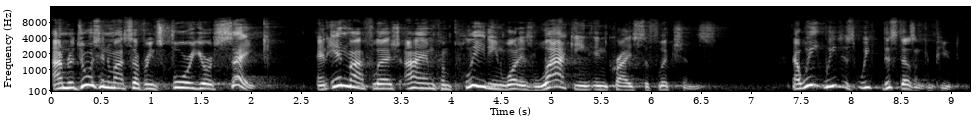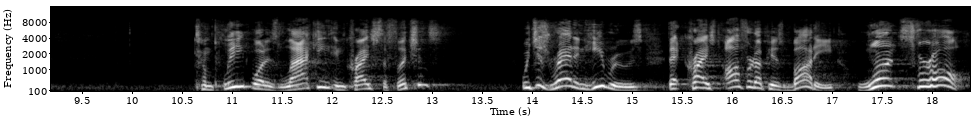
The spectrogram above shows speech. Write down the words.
I'm rejoicing in my sufferings for your sake, and in my flesh I am completing what is lacking in Christ's afflictions. Now, we, we just, we, this doesn't compute. Complete what is lacking in Christ's afflictions? We just read in Hebrews that Christ offered up his body once for all.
